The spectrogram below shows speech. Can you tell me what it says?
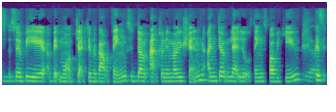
Mhm. So be a bit more objective about things. Don't act on emotion and don't let little things bother you yeah.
